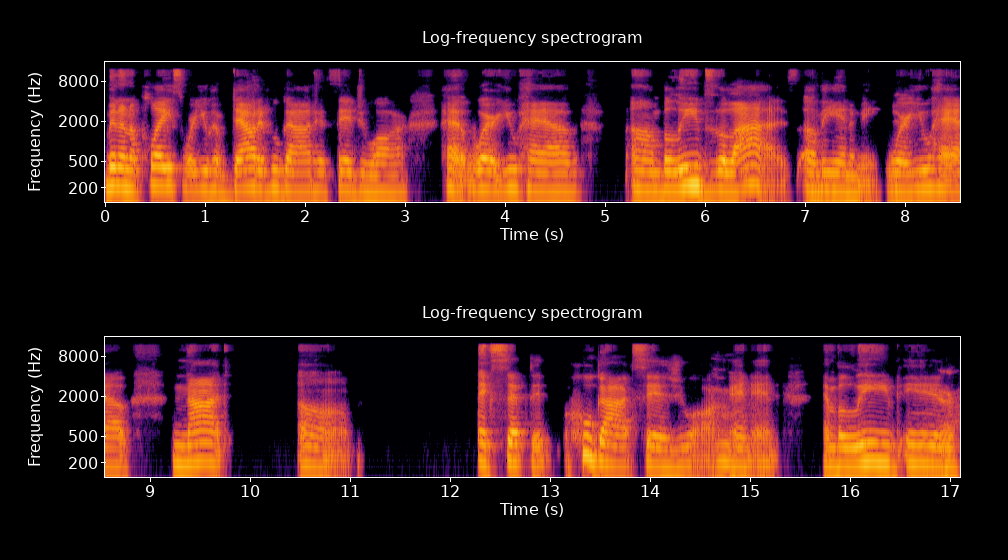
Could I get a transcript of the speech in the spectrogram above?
been in a place where you have doubted who God has said you are, have, where you have um, believed the lies of mm-hmm. the enemy, yeah. where you have not um, accepted who God says you are, mm. and and and believed in yeah.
